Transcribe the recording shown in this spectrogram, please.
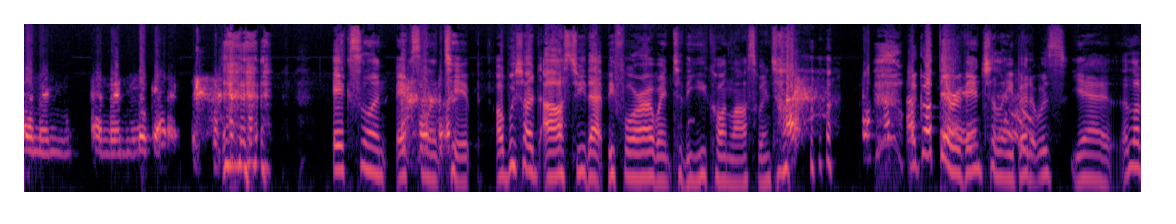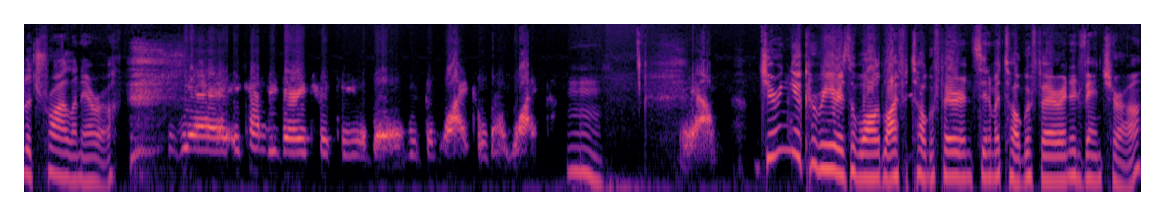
and then and then look at it. excellent, excellent tip. I wish I'd asked you that before I went to the Yukon last winter. I got there eventually, but it was yeah a lot of trial and error. Yeah, it can be very tricky with the with the white or the white. Mm. Yeah. During your career as a wildlife photographer and cinematographer and adventurer,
